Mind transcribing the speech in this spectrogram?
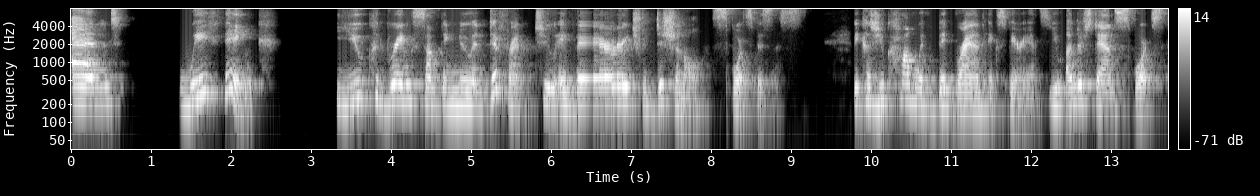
And we think you could bring something new and different to a very traditional sports business because you come with big brand experience. You understand sports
